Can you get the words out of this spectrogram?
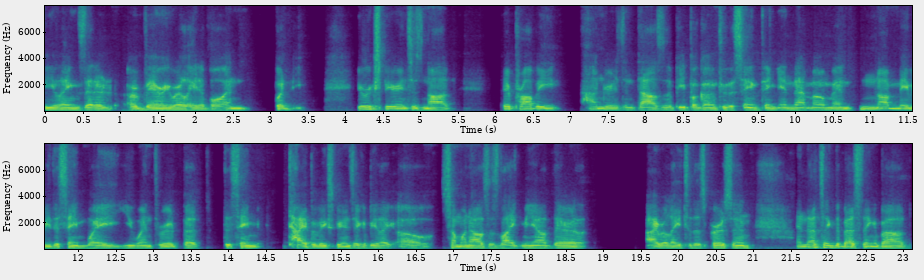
feelings that are are very relatable. And but your experience is not they're probably hundreds and thousands of people going through the same thing in that moment. Not maybe the same way you went through it but the same type of experience it could be like oh someone else is like me out there. I relate to this person. And that's like the best thing about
